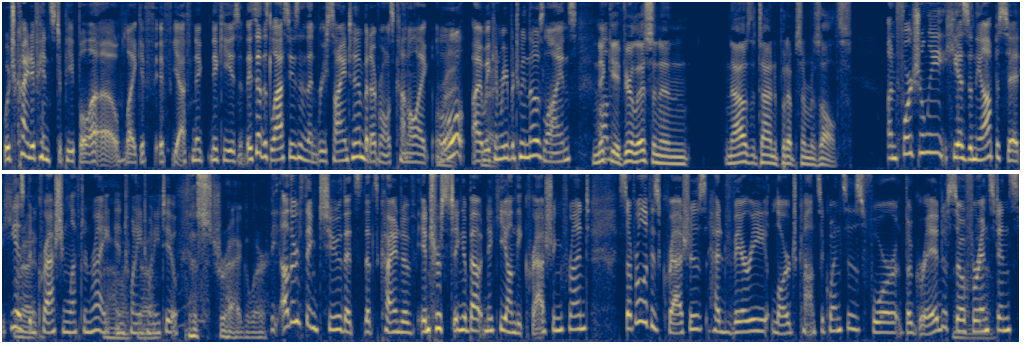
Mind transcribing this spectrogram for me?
which kind of hints to people, uh oh, like if if yeah, if Nick, Nicky isn't, they said this last season, then re-signed him, but everyone was kind of like, oh, Right, I, we right. can read between those lines. Nikki, Um, if you're listening, now's the time to put up some results. Unfortunately, he has done the opposite. He has been crashing left and right Oh in 2022. God. The straggler. The other thing too that's that's kind of interesting about Nicky on the crashing front, several of his crashes had very large consequences for the grid. So oh, for instance,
